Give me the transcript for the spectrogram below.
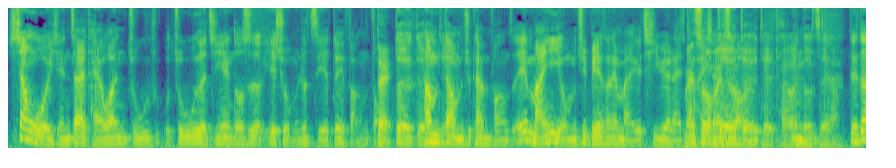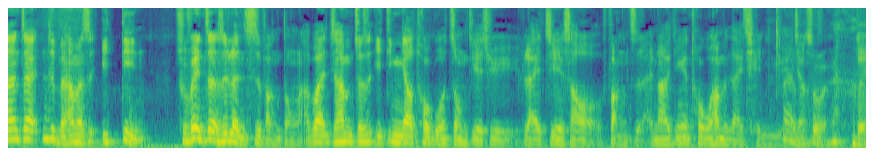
像我以前在台湾租租屋的经验，都是也许我们就直接对房东，对对对，他们带我们去看房子，哎，满意，我们去便利商店买一个契约来打一下，没错没错，对对，台湾都这样，对，但是在日本他们是一定。除非你真的是认识房东了，不然就他们就是一定要透过中介去来介绍房子来，然后一定要透过他们来签约这样。对，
